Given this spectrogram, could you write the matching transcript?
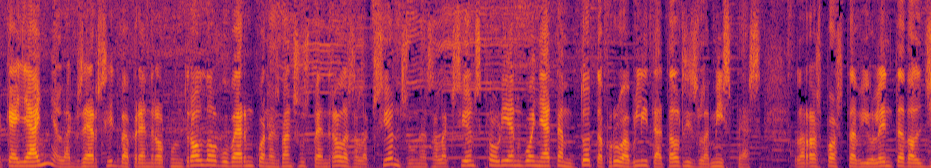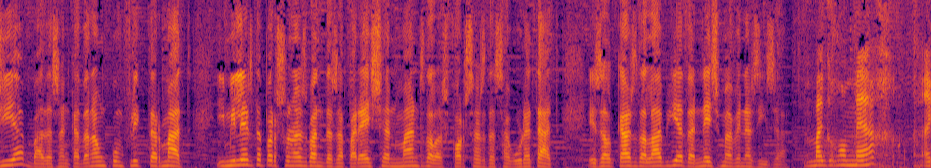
Aquell any, l'exèrcit va prendre el control del govern quan es van suspendre les eleccions, unes eleccions que haurien guanyat amb tota probabilitat els islamistes. La resposta violenta del GIA va desencadenar un conflicte armat i milers de persones van desaparèixer en mans de les forces de seguretat. És el cas de l'àvia de Nejma Benaziza. Ma grand-mère a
